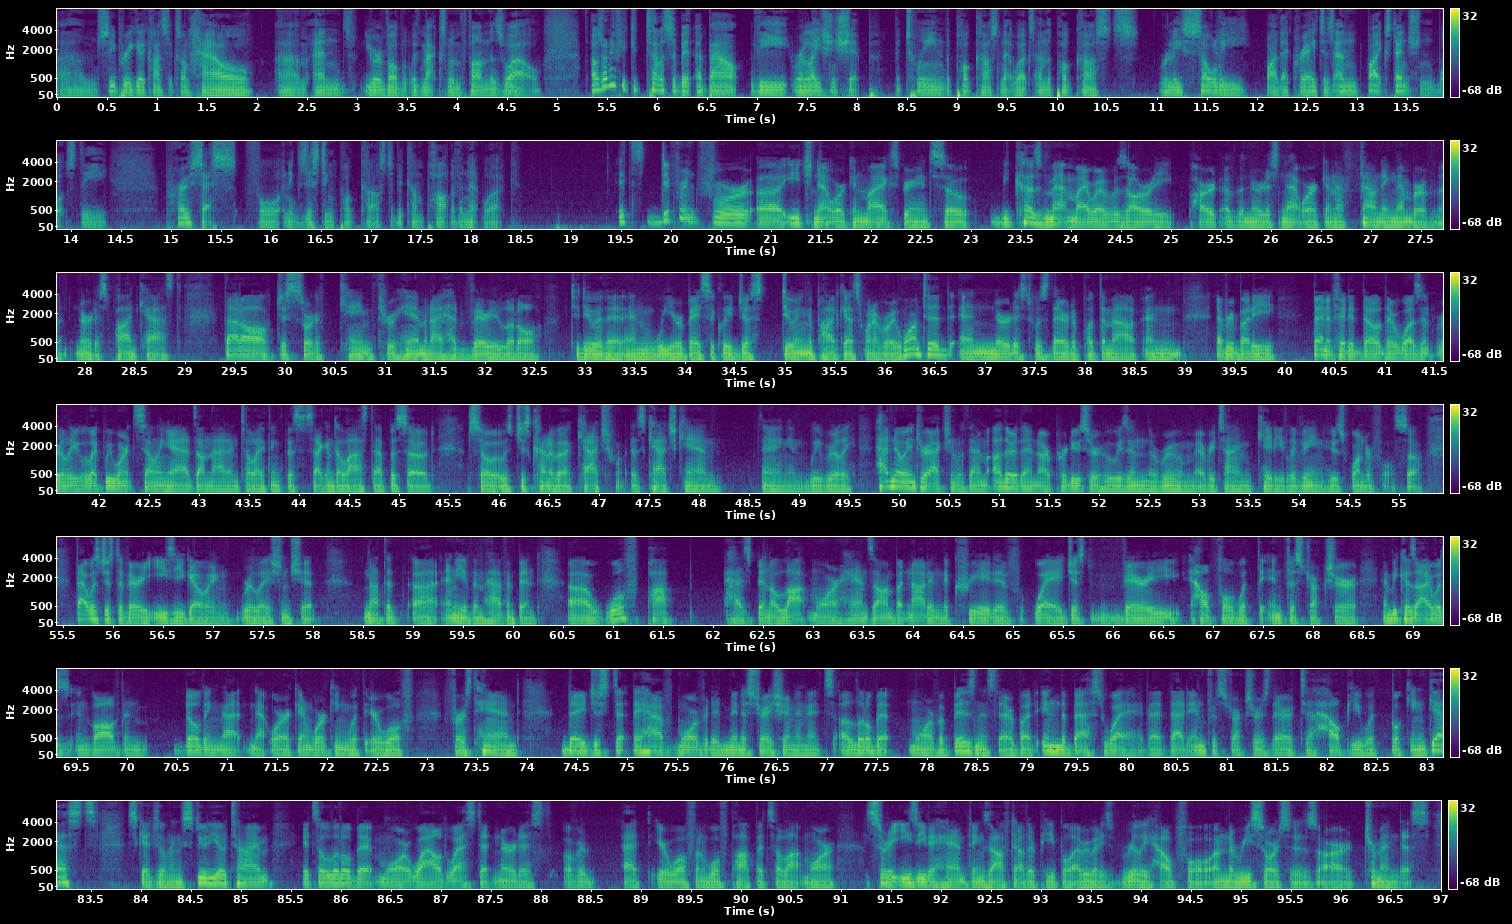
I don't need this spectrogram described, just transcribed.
um, Super Ego Classics on Howl. um, and your involvement with Maximum Fun as well. I was wondering if you could tell us a bit about the relationship between the podcast networks and the podcasts released solely by their creators, and by extension, what's the process for an existing podcast to become part of a network? It's different for uh, each network in my experience. So, because Matt Mira was already part of the Nerdist network and a founding member of the Nerdist podcast, that all just sort of came through him, and I had very little to do with it. And we were basically just doing the podcast whenever we wanted, and Nerdist was there to put them out, and everybody benefited though there wasn't really like we weren't selling ads on that until i think the second to last episode so it was just kind of a catch as catch can thing and we really had no interaction with them other than our producer who was in the room every time katie levine who's wonderful so that was just a very easygoing relationship not that uh, any of them haven't been. Uh, Wolf Pop has been a lot more hands on, but not in the creative way, just very helpful with the infrastructure. And because I was involved in building that network and working with Earwolf firsthand, they just they have more of an administration and it's a little bit more of a business there but in the best way that that infrastructure is there to help you with booking guests scheduling studio time it's a little bit more Wild West at Nerdist. Over at Earwolf and Wolf Pop, it's a lot more it's sort of easy to hand things off to other people. Everybody's really helpful, and the resources are tremendous.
